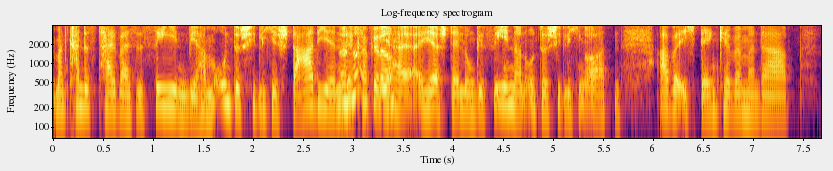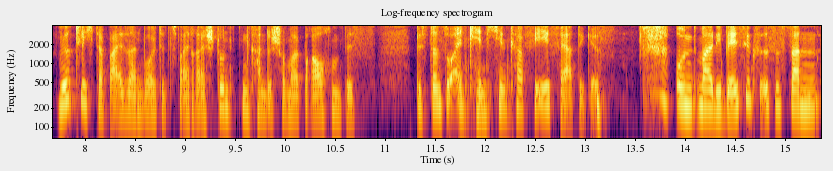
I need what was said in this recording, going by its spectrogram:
Man kann das teilweise sehen. Wir haben unterschiedliche Stadien der genau. Kaffeeherstellung gesehen an unterschiedlichen Orten. Aber ich denke, wenn man da wirklich dabei sein wollte, zwei, drei Stunden, kann das schon mal brauchen, bis, bis dann so ein Kännchen Kaffee fertig ist. Und mal die Basics, ist es dann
